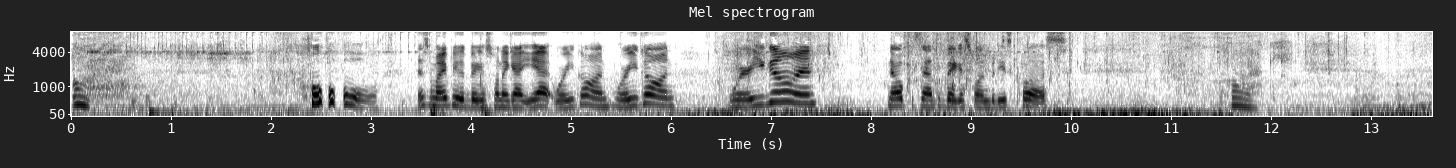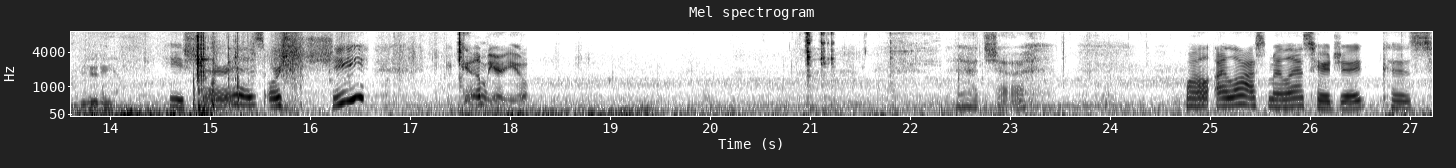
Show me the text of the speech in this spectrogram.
Oh. oh, this might be the biggest one I got yet. Where are you going? Where are you going? Where are you going? Nope, it's not the biggest one, but he's close. Fuck. Beauty. He sure is. Or she? Come here, you. Gotcha. Well, I lost my last hair jig because.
